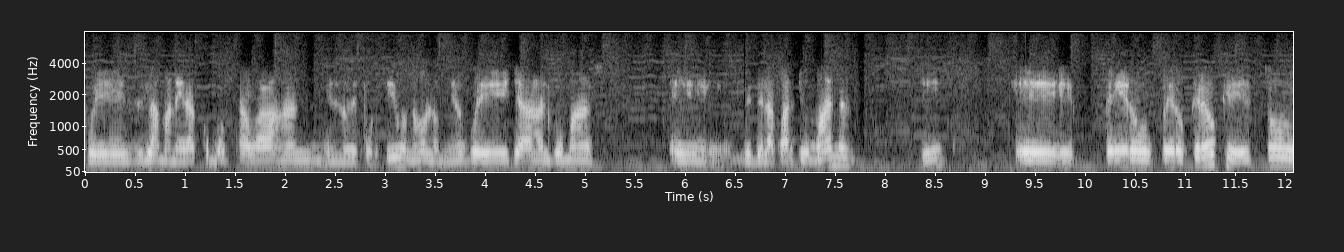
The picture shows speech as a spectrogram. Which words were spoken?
pues la manera como trabajan en lo deportivo, ¿no? Lo mío fue ya algo más eh, desde la parte humana, ¿sí? Eh, pero pero creo que esto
